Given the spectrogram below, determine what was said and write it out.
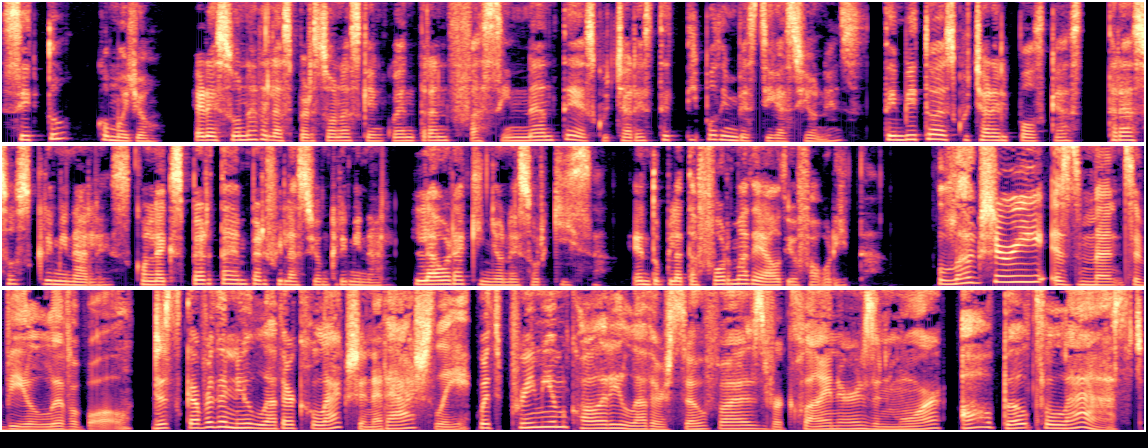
Si tú, como yo, eres una de las personas que encuentran fascinante escuchar este tipo de investigaciones, te invito a escuchar el podcast Trazos Criminales con la experta en perfilación criminal, Laura Quiñones Orquiza, en tu plataforma de audio favorita. Luxury is meant to be livable. Discover the new leather collection at Ashley with premium quality leather sofas, recliners, and more, all built to last.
